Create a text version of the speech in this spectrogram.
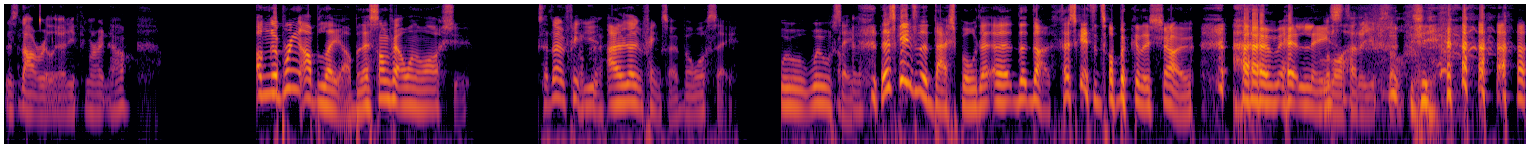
there's not really anything right now. I'm gonna bring it up later, but there's something I want to ask you. 'Cause I don't think you. I don't think so, but we'll see. We will, we will see. Okay. Let's get into the dashboard. Uh, the, no, let's get to the topic of the show. Um, at A least. little ahead of yourself. Yeah.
